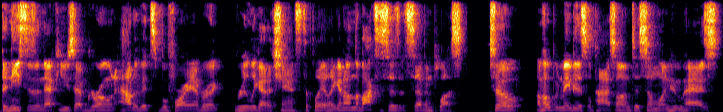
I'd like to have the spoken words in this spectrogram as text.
the nieces and nephews have grown out of it before I ever really got a chance to play. Like, and on the box it says it's seven plus. So I'm hoping maybe this will pass on to someone who has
